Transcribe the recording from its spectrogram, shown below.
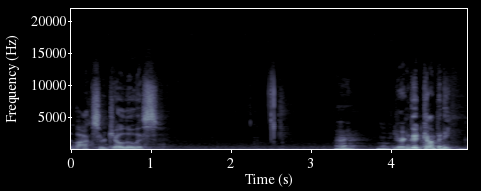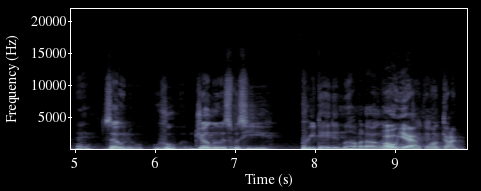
The boxer Joe Louis. All right. You're in good company. Hey, so who Joe Louis was he predated Muhammad Ali? Oh yeah, Okay. long time.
